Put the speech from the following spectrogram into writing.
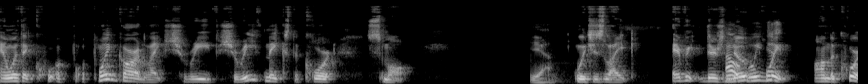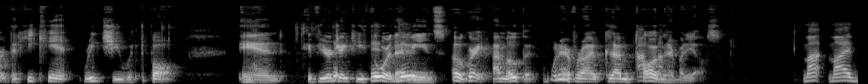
and with a, a point guard like Sharif, Sharif makes the court small yeah. which is like every there's Oh, no point just- on the court that he can't reach you with the ball. And if you're JT Thor, that dude. means oh great, I'm open whenever I because I'm taller than everybody else. my my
